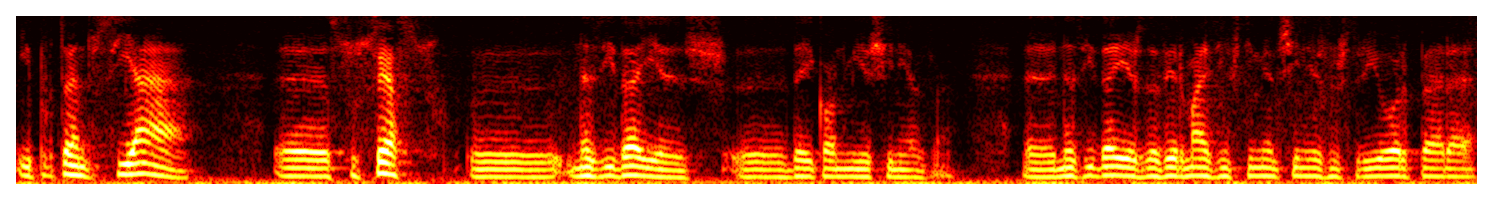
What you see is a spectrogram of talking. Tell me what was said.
e, portanto, se há eh, sucesso eh, nas ideias eh, da economia chinesa, eh, nas ideias de haver mais investimentos chineses no exterior para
